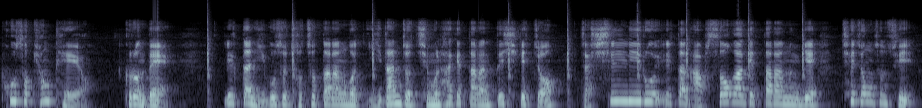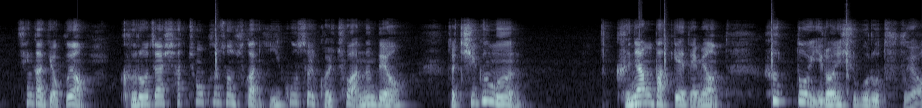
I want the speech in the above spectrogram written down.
포석 형태예요. 그런데 일단 이곳을 젖혔다라는 건 2단 젖힘을 하겠다라는 뜻이겠죠. 자, 실리로 일단 앞서가겠다라는 게 최정 선수의 생각이었고요. 그러자 샤총쿤 선수가 이곳을 걸쳐 왔는데요. 자, 지금은 그냥 받게 되면 흙도 이런 식으로 두고요.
